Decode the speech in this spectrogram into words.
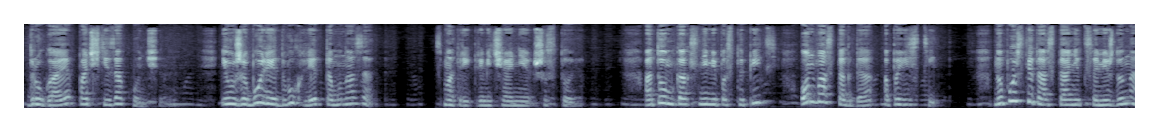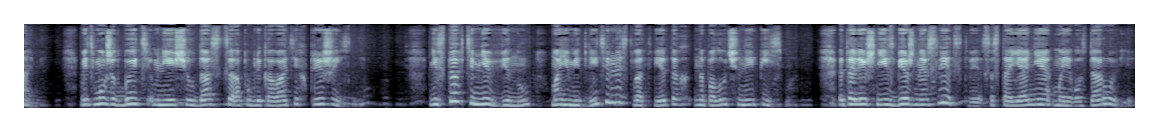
другая почти закончена, и уже более двух лет тому назад. Смотри примечание шестое. О том, как с ними поступить, он вас тогда оповестит. Но пусть это останется между нами, ведь, может быть, мне еще удастся опубликовать их при жизни. Не ставьте мне в вину мою медлительность в ответах на полученные письма. Это лишь неизбежное следствие состояния моего здоровья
